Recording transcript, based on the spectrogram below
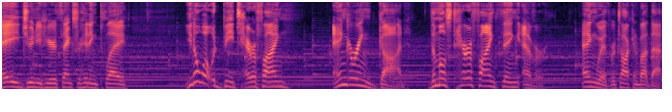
Hey, Junior here. Thanks for hitting play. You know what would be terrifying? Angering God. The most terrifying thing ever. Hang with, we're talking about that.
